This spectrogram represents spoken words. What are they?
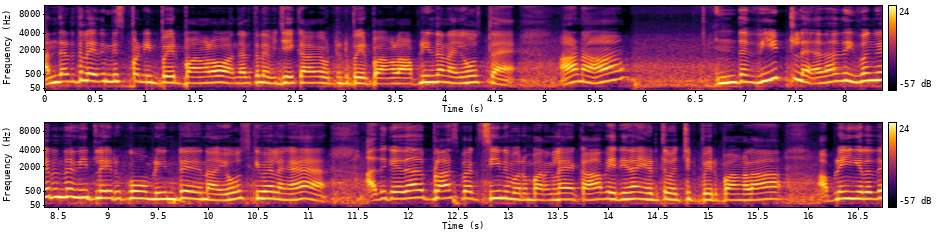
அந்த இடத்துல எது மிஸ் பண்ணிட்டு போயிருப்பாங்களோ? அந்த இடத்துல விஜய்க்காக விட்டுட்டு போயிருப்பாங்களோ? அப்படின்னு தான் நான் யோசித்தேன். ஆனால் இந்த வீட்டில் அதாவது இவங்க இருந்த வீட்டில் இருக்கும் அப்படின்ட்டு நான் யோசிக்கவே இல்லைங்க. அதுக்கு ஏதாவது பிளாஸ்பேக் சீன் வரும் பாருங்களேன். காவேரி தான் எடுத்து வச்சுட்டு போயிருப்பாங்களா? அப்படிங்கிறது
